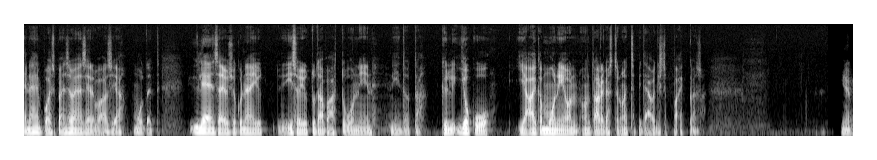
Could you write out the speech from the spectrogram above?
ja näin poispäin. Se on ihan selvä asia, mutta yleensä jos joku näin jut, iso juttu tapahtuu, niin, niin tota, kyllä joku ja aika moni on, on tarkastanut, että se pitää oikeasti paikkaansa. Jep.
